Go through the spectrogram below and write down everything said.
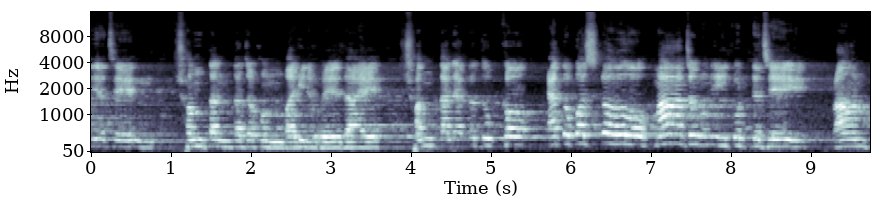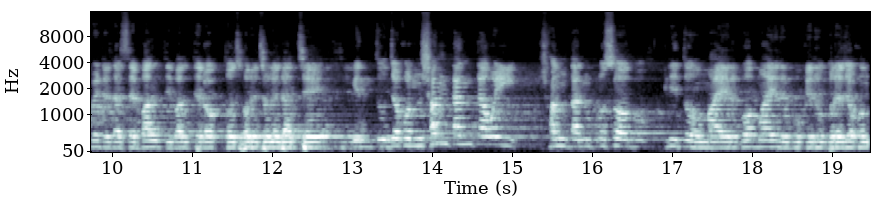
দিয়েছেন। সন্তানটা যখন বাহির হয়ে যায়, সন্তান এত দুঃখ, এত কষ্ট মা জননী করতেছে, প্রাণ ফেটে যাচ্ছে, বালতি বালতি রক্ত ঝরে চলে যাচ্ছে। কিন্তু যখন সন্তানটা ওই সন্তান প্রসব কৃত মায়ের মায়ের বুকের উপরে যখন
